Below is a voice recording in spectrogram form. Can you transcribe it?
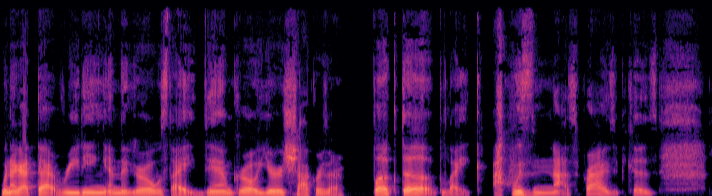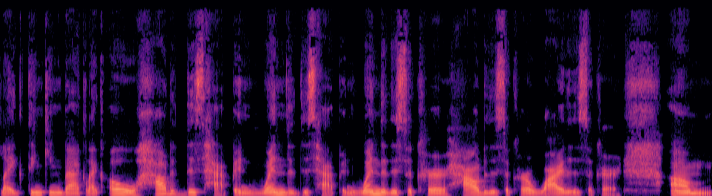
when I got that reading and the girl was like, "Damn girl, your chakras are fucked up. Like I was not surprised because like thinking back like, "Oh, how did this happen? When did this happen? When did this occur? How did this occur? Why did this occur?" Um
